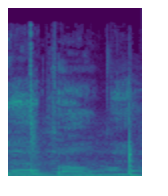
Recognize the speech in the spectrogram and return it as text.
up on me.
